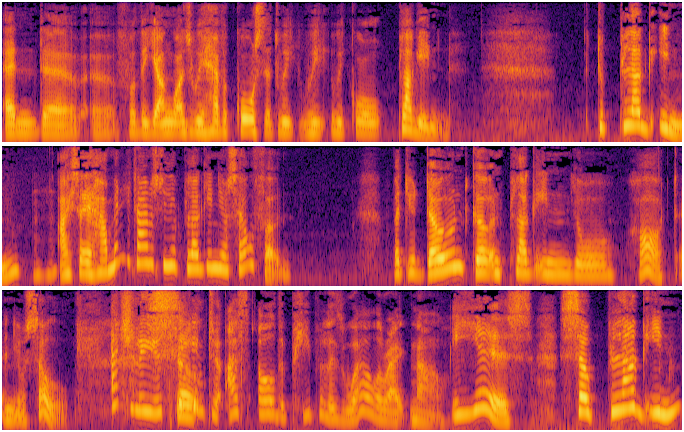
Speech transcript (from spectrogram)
And uh, uh, for the young ones, we have a course that we we, we call plug in. To plug in, mm-hmm. I say, how many times do you plug in your cell phone? But you don't go and plug in your heart and your soul. Actually, you're So- speaking to us older people as well right now. Yes. So plug in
